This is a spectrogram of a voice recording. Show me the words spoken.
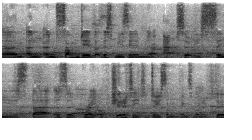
Um, and, and some did, like this museum, you know, absolutely sees that as a great opportunity to do some things we wanted to do.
